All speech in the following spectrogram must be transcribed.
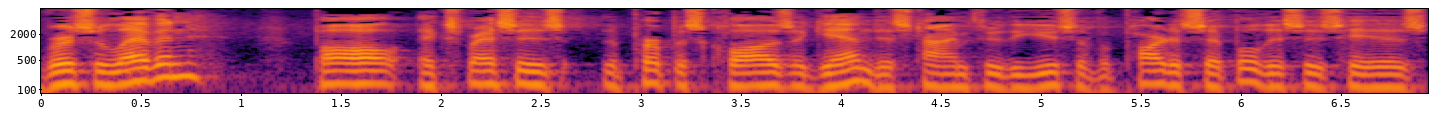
Verse 11, Paul expresses the purpose clause again, this time through the use of a participle. This is his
